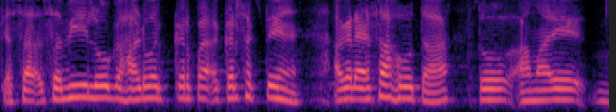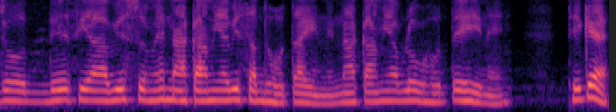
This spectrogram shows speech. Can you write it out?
क्या सभी लोग हार्डवर्क कर पा कर सकते हैं? अगर ऐसा होता तो हमारे जो देश या विश्व में नाकामयाबी शब्द होता ही नहीं नाकामयाब लोग होते ही नहीं। ठीक है?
